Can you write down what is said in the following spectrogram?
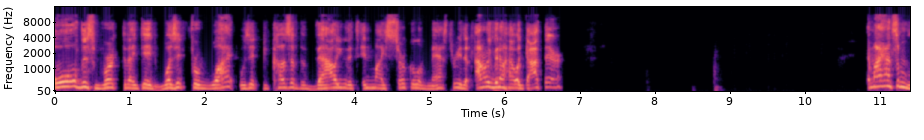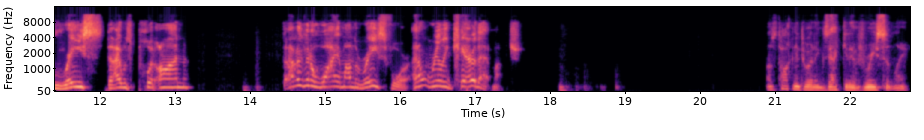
All this work that I did, was it for what? Was it because of the value that's in my circle of mastery that I don't even know how it got there? Am I on some race that I was put on that I don't even know why I'm on the race for? I don't really care that much. I was talking to an executive recently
